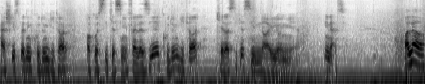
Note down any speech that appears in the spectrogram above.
تشخیص بدین کدوم گیتار آکوستیک سیم فلزیه کدوم گیتار کلاسیک سیم نایلونیه. این است حالا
